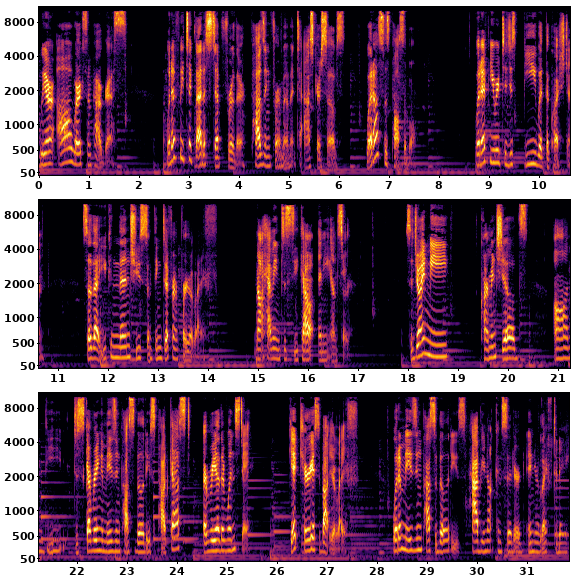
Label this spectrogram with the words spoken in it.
We are all works in progress. What if we took that a step further, pausing for a moment to ask ourselves, what else is possible? What if you were to just be with the question so that you can then choose something different for your life, not having to seek out any answer? So join me, Carmen Shields, on the Discovering Amazing Possibilities podcast every other Wednesday. Get curious about your life. What amazing possibilities have you not considered in your life today?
